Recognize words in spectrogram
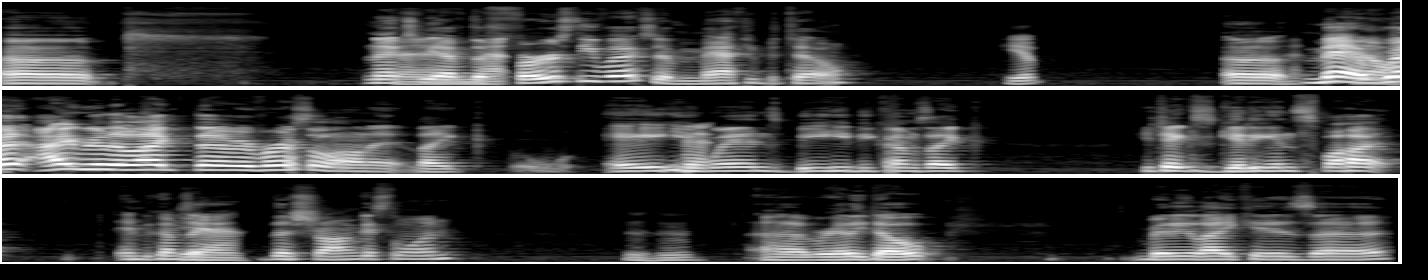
Uh, next we have And the first Evil Ex of Matthew Patel. Yep. Uh, man, no. what I really like the reversal on it. Like, a he wins. B he becomes like he takes Gideon's spot and becomes Yeah. like the strongest one. hmm Uh, really dope. Really like his uh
